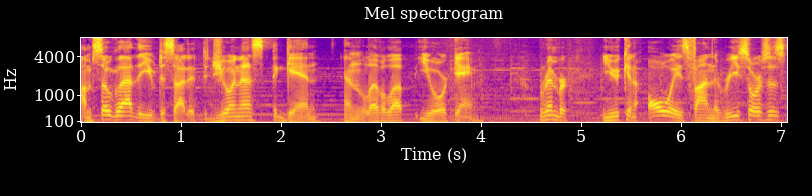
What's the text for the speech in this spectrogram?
I'm so glad that you've decided to join us again and level up your game. Remember, you can always find the resources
